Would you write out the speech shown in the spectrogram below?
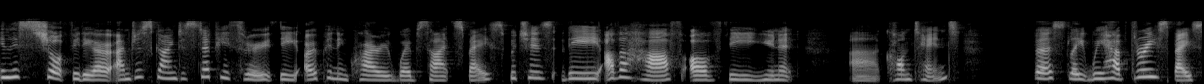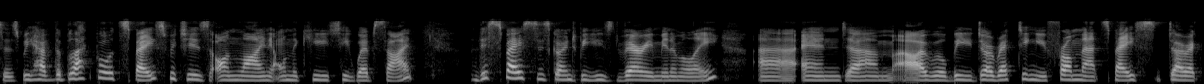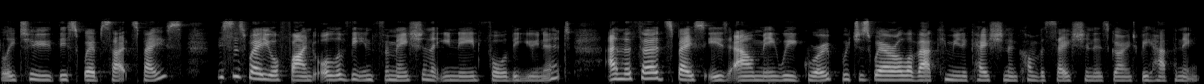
In this short video, I'm just going to step you through the Open Inquiry website space, which is the other half of the unit uh, content. Firstly, we have three spaces. We have the Blackboard space, which is online on the QUT website. This space is going to be used very minimally, uh, and um, I will be directing you from that space directly to this website space. This is where you'll find all of the information that you need for the unit. And the third space is our MeWe group, which is where all of our communication and conversation is going to be happening.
